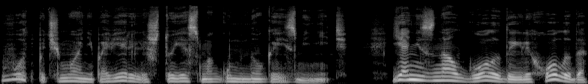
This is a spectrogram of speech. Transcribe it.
Вот почему они поверили, что я смогу многое изменить. Я не знал голода или холода,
